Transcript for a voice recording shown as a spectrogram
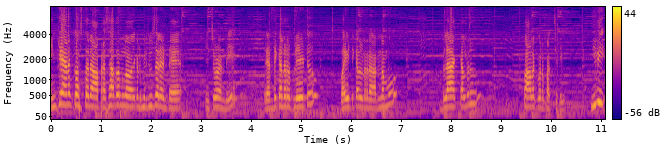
ఇంకే వెనక్కి వస్తారు. ఆ ప్రసాదంలో ఇక్కడ మీరు చూసారంటే ఇది చూడండి. Red colour plate white colour అన్నము బ్లాక్ కలర్ పాలకూర పచ్చడి. ఇవి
